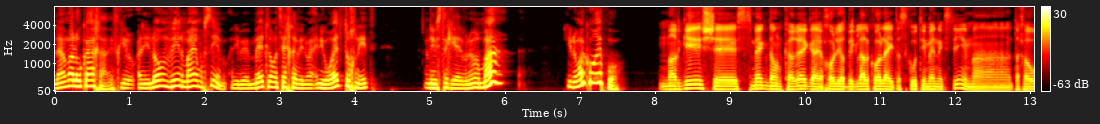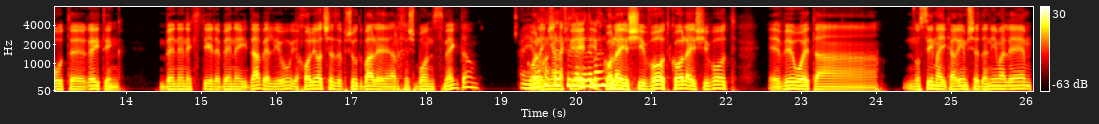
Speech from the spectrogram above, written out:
למה לא ככה? אז כאילו, אני לא מבין מה הם עושים, אני באמת לא מצליח להבין, אני רואה את התוכנית, אני מסתכל ואני אומר, מה? כאילו, מה קורה פה? מרגיש שסמקדאון כרגע יכול להיות בגלל כל ההתעסקות עם NXT, עם התחרות אה, רייטינג בין NXT לבין A.W, יכול להיות שזה פשוט בא על חשבון סמקדאון? אני כל לא העניין חושב שזה הקריאיטיב, רלוונטי. כל הישיבות, כל הישיבות העבירו את הנושאים העיקריים שדנים עליהם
